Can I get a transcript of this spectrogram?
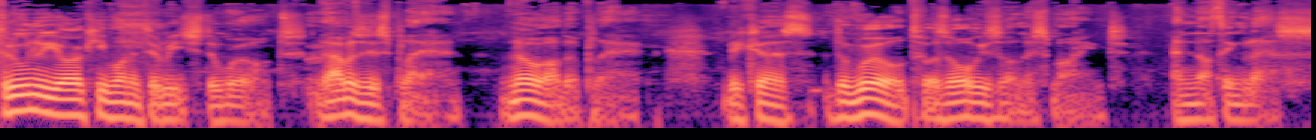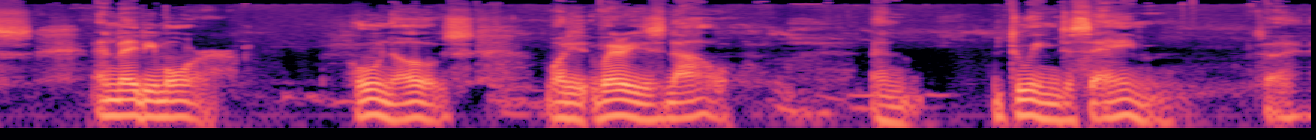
Through New York, he wanted to reach the world. That was his plan, no other plan, because the world was always on his mind and nothing less, and maybe more. Who knows what he, where he is now and doing the same, right?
